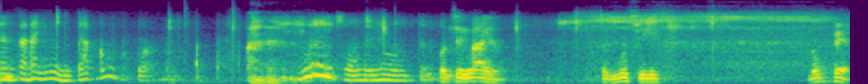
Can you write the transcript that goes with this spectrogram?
ินก็ให้เงินจับก็กว่าสองเงินคนเชียงรายเหรอสมมติสิลงเป็น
